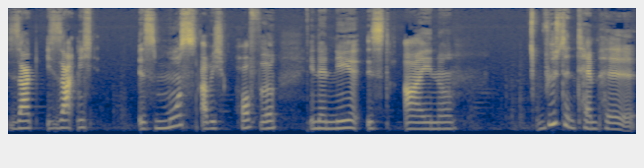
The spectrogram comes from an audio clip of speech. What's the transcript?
Sag, ich sag nicht, es muss, aber ich hoffe, in der Nähe ist eine Wüstentempel.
